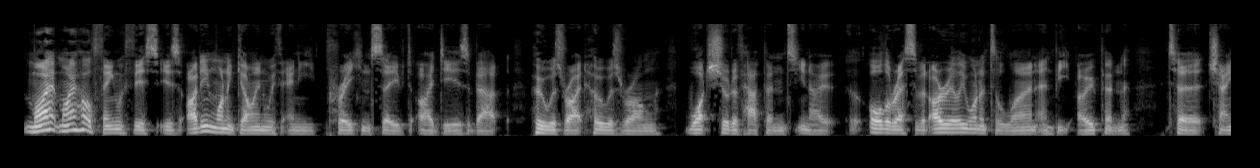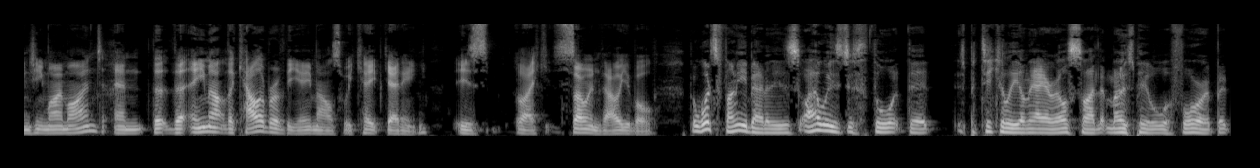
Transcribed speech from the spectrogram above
my my whole thing with this is I didn't want to go in with any preconceived ideas about who was right, who was wrong, what should have happened, you know, all the rest of it. I really wanted to learn and be open to changing my mind. And the the email, the caliber of the emails we keep getting is like so invaluable. But what's funny about it is I always just thought that, particularly on the ARL side, that most people were for it. But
